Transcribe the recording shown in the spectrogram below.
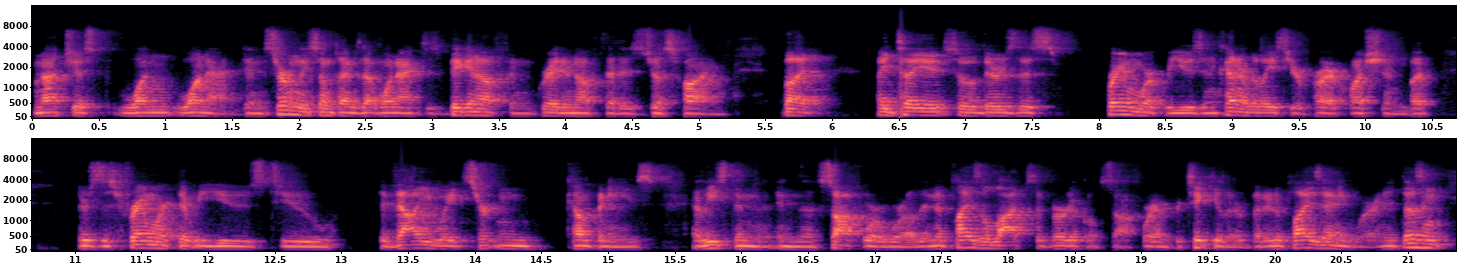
not just one one act. And certainly sometimes that one act is big enough and great enough that is just fine. But I tell you, so there's this framework we use, and kind of relates to your prior question, but there's this framework that we use to evaluate certain companies, at least in, in the software world. And it applies a lot to vertical software in particular, but it applies anywhere. And it doesn't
